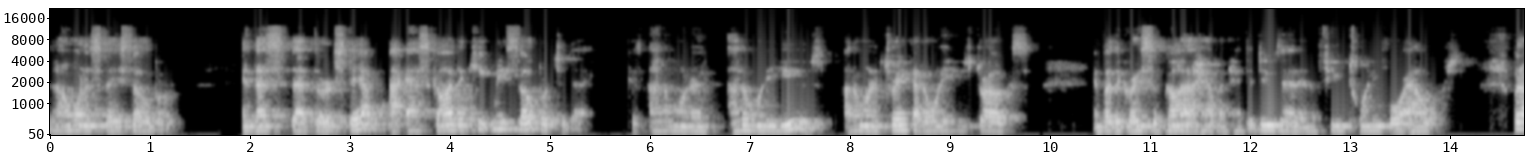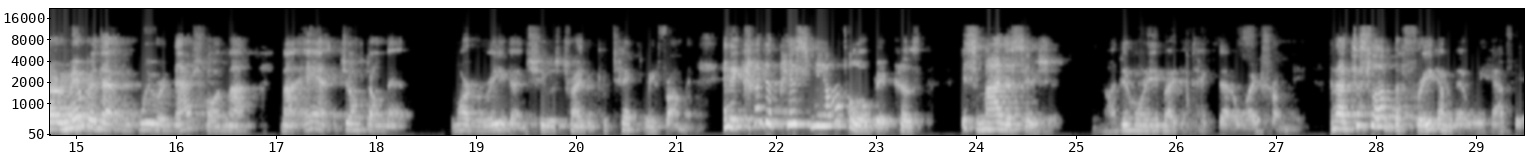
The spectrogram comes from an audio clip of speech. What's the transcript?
that I want to stay sober. And that's that third step. I ask God to keep me sober today because I don't want to, I don't want to use, I don't want to drink, I don't want to use drugs. And by the grace of God, I haven't had to do that in a few 24 hours. But I remember that we were in Nashville and my my aunt jumped on that margarita and she was trying to protect me from it. And it kind of pissed me off a little bit because it's my decision. You know, I didn't want anybody to take that away from me. And I just love the freedom that we have here.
